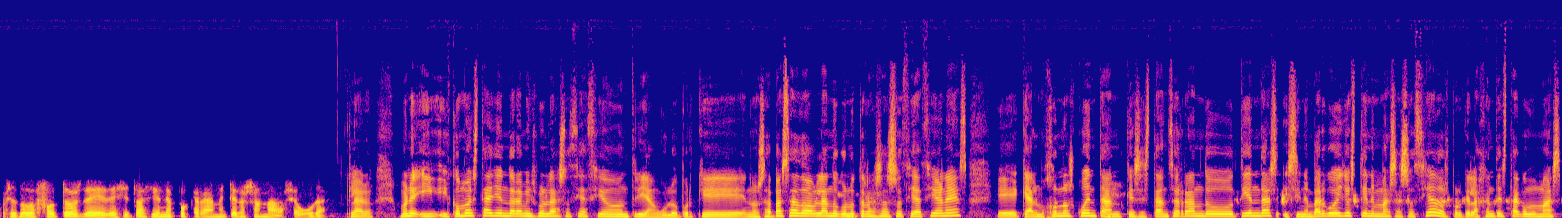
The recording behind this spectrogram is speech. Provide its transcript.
sobre todo fotos de, situaciones porque realmente no son nada seguras. Claro. Bueno, ¿y, cómo está yendo ahora mismo la asociación Triángulo? Porque nos ha pasado hablando con otras asociaciones eh, que a lo mejor nos cuentan que se están cerrando tiendas y sin embargo ellos tienen más asociados porque la gente está como más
